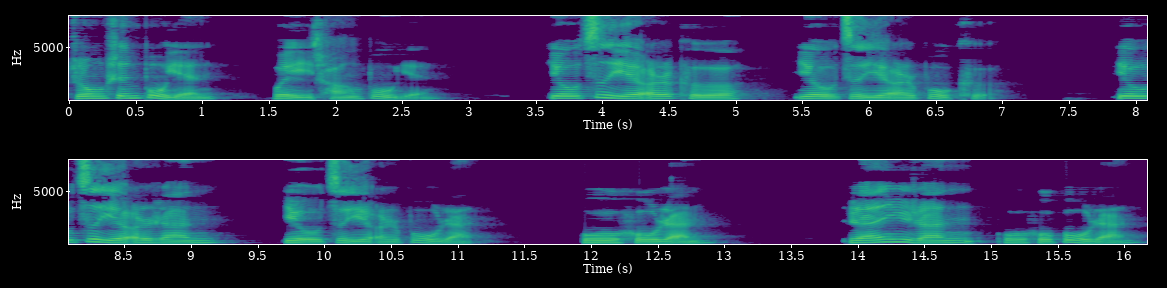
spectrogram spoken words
终身不言；未尝不言。有自也而可，有自也而不可；有自也而然，有自也而不然。呜呼！然！然于然，呜呼！不然！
